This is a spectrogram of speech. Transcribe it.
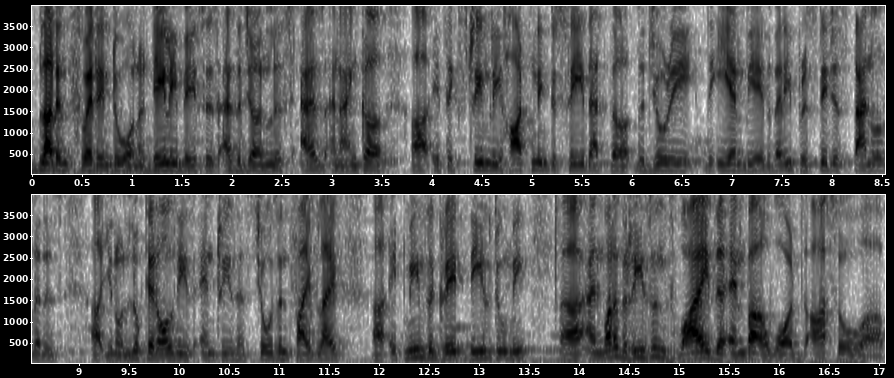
blood and sweat into on a daily basis as a journalist, as an anchor. it's extremely heartening to see that the the jury, the ENBA, the very prestigious panel that has you know looked at all these entries has chosen Five Live. it means a great deal to me, and one of the reasons why the ENBA Awards are so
